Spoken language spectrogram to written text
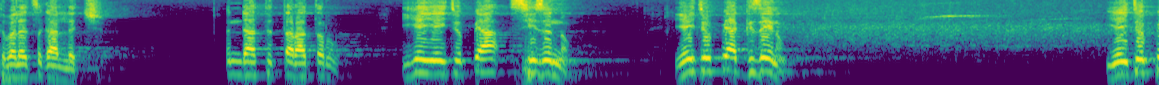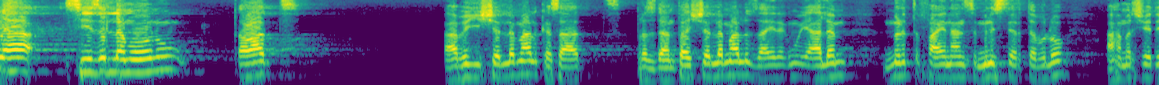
ትበለጽጋለች እንዳትጠራጠሩ። ይሄ የኢትዮጵያ season ነው፣ የኢትዮጵያ ጊዜ ነው። የኢትዮጵያ season ለመሆኑ ጠዋት አብይ ይሸለማል፣ ከሰዓት ፕሬዝዳንቷ ይሸለማሉ። ዛሬ ደግሞ የዓለም ምርጥ ፋይናንስ ሚኒስቴር ተብሎ አህመድ ሼዴ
